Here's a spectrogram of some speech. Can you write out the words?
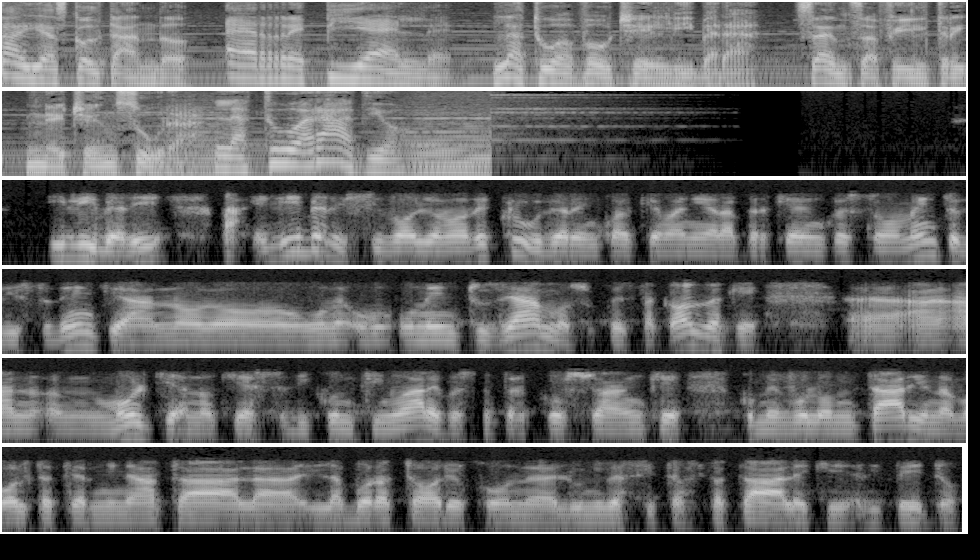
Stai ascoltando RPL. La tua voce libera, senza filtri né censura. La tua radio i liberi, ma i liberi si vogliono recludere in qualche maniera perché in questo momento gli studenti hanno un, un, un entusiasmo su questa cosa che eh, hanno, molti hanno chiesto di continuare questo percorso anche come volontari una volta terminata la, il laboratorio con l'università statale che ripeto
